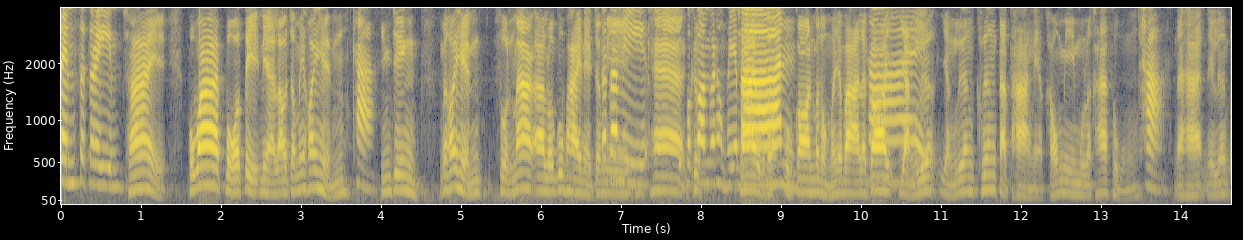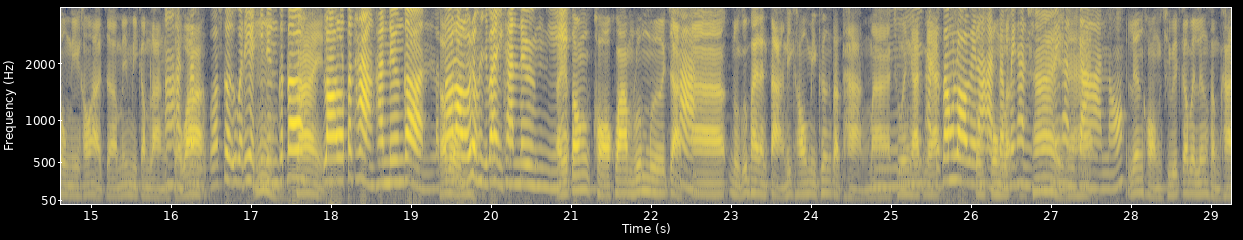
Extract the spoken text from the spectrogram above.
เต็มสตรีม ใช่ เพราะว่าปกติเนี่ยเราจะไม่ค่อยเห็น ค่ะ จริง ๆ ไม่ค่อยเห็นส่วนมากอะรถกู้ภัยเนี่ยจะก็จะมีแค่อุปกรณ์ปฐมพยาใช่บาลอุปกรณ์ปฐมพยาบาล แล้วก็ใช่ อย่างเรื่องอย่างเรื่องเครื่องตัดทางเนี่ยเขามีมูลค่าสูงค่ะนะฮะในเรื่องตรงนี้เขาอาจจะไม่มีกำลังอ่าแต่อาจว่าจะว่าเกิดอุบัติเหตุทีนึงอืมก็ต้องใช่รอรถตัดถ่างคันนึงก่อน แล้วก็ครับรอผมรถปฐมพยาบาลอีกคันนึงอย่างอาจนี้ จะต้องขอความร่วมมือจากค่ะ อ่าหน่วยกู้ภัยต่างๆ ที่เขามีเครื่องตัดทางมาช่วยงัดอาจแงะ จะต้องรอเวลาอาจตรงๆจะไม่ทันใช่ไม่ทันนะฮะการเนาะ เรื่องของชีวิตก็เป็นเรื่องสำคัญ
